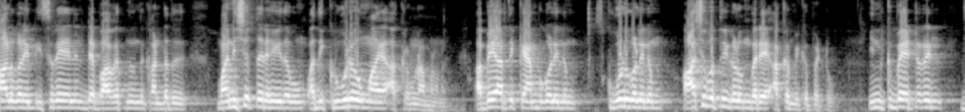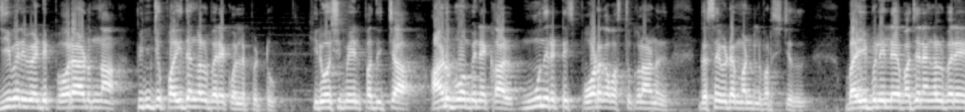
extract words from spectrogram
നാളുകളിൽ ഇസ്രയേലിന്റെ ഭാഗത്തു നിന്ന് കണ്ടത് മനുഷ്യത്വരഹിതവും അതിക്രൂരവുമായ ആക്രമണമാണ്. അഭയാർത്ഥി ക്യാമ്പുകളിലും സ്കൂളുകളിലും ആശുപത്രികളും വരെ ആക്രമിക്കപ്പെട്ടു. ഇൻക്യുബേറ്ററിൽ ജീവന് വേണ്ടി പോരാടുന്ന പിഞ്ചു പൈതങ്ങൾ വരെ കൊല്ലപ്പെട്ടു. ഹിരോഷിമയിൽ പതിച്ച അണുബോംബിനേക്കാൾ മൂന്നിരട്ടി സ്ഫോടക വസ്തുക്കളാണ് ഗസയുടെ മണ്ണിൽ വർഷിച്ചത്. ബൈബിളിലെ വചനങ്ങൾ വരെ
